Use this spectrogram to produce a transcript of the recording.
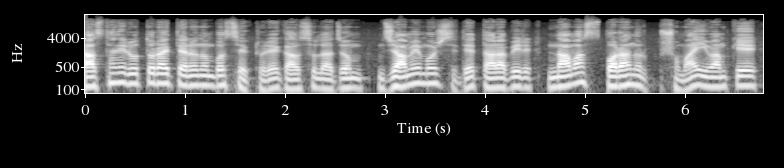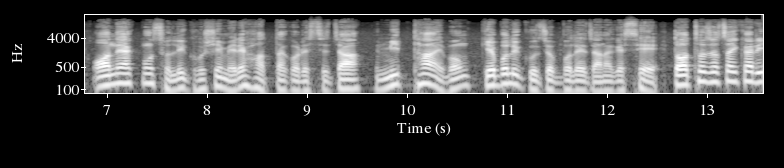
রাজধানীর উত্তরায় তেরো নম্বর সেক্টরে গাউসুল আজম জামে মসজিদে তারাবির নামাজ পড়ানোর সময় ইমামকে অন্য এক মুসল্লি ঘুষি মেরে হত্যা করেছে, যা মিথ্যা এবং কেবলই গুজব বলে জানা গেছে। তথ্য যাচাইকারী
